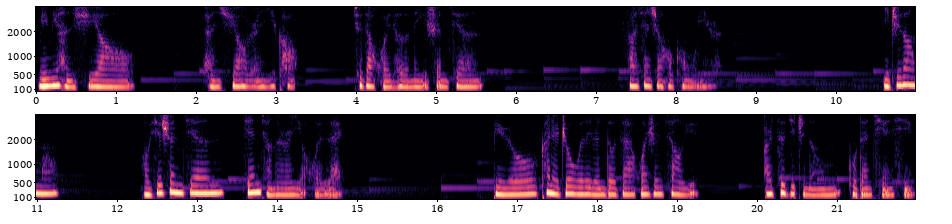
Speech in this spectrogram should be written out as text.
明明很需要，很需要人依靠，却在回头的那一瞬间，发现身后空无一人。你知道吗？某些瞬间，坚强的人也会累。比如看着周围的人都在欢声笑语，而自己只能孤单前行。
